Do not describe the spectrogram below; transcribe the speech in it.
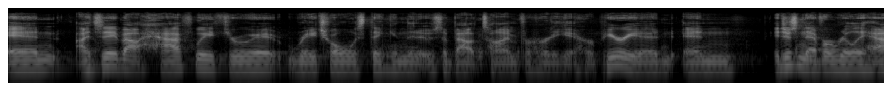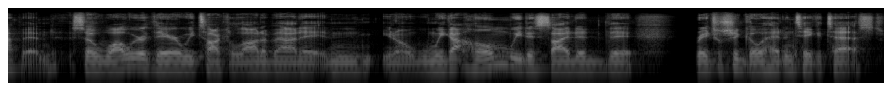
And I'd say about halfway through it, Rachel was thinking that it was about time for her to get her period. And it just never really happened. So, while we were there, we talked a lot about it. And, you know, when we got home, we decided that Rachel should go ahead and take a test.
